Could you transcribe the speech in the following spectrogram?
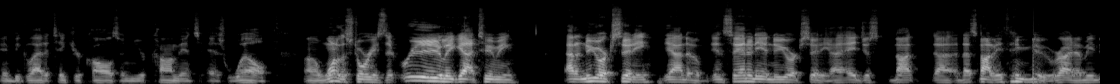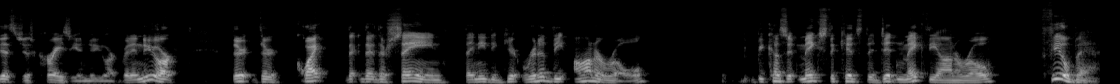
and be glad to take your calls and your comments as well. Uh, one of the stories that really got to me out of New York City, yeah, I know insanity in New York City. I, I just not uh, that's not anything new, right? I mean, it's just crazy in New York, but in New York, they're they're quite they're, they're saying they need to get rid of the honor roll because it makes the kids that didn't make the honor roll feel bad.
